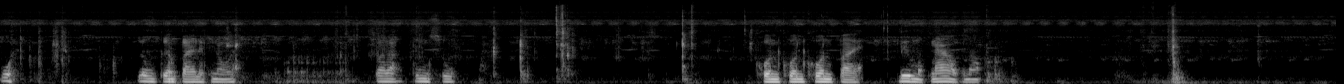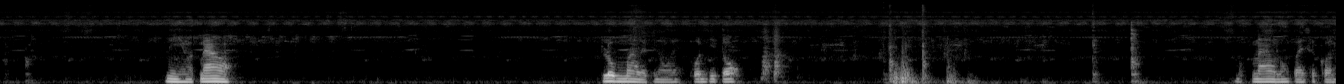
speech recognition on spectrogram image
โอ้ย ลงเกินไปเลยพี่น้องเลยปลาปรุงสุก คนคนคนไป ลืมหมักนาวพี่น้องนี่หมักนาวลมมาเลยพี่น้องเลยฝนที่ตกหมกนาวลงไปซะก่อน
